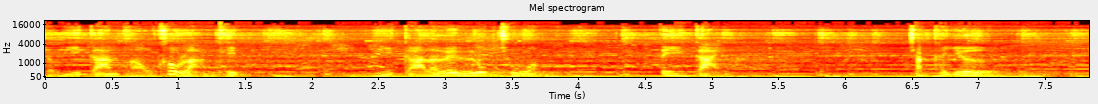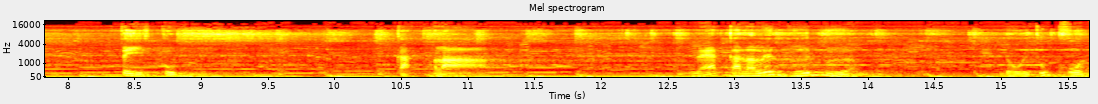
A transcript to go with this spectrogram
จะมีการเผาข้าวหลามทิพย์มีการละเล่นลูกช่วง ตีไก่ ชักเขยอตีกลุ่ม กัดปลา และการละเล่นพื้นเมือง โดยทุกคน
